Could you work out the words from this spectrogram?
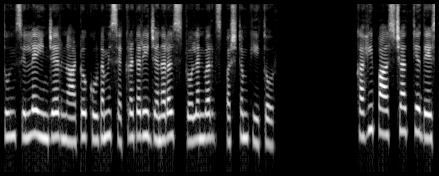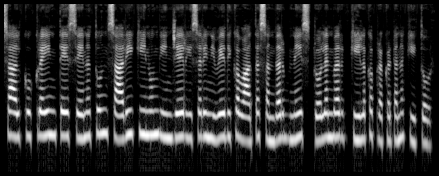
తూన్ సిల్లే ఇంజర్ నాటో కూటమి సెక్రటరీ జనరల్ స్టోలెన్బర్గ్ స్పష్టం కీతోర్ కహి పాశ్చాత్య దేశాల్కు ఉక్రెయిన్ తే సేనతూన్ సారీ కీనుంగ్ ఇంజేర్ ఇసరి నివేదిక వాత సందర్భ్ నే స్టోలెన్బర్గ్ కీలక ప్రకటన కీతోర్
